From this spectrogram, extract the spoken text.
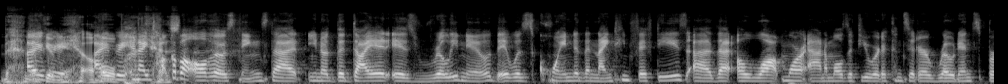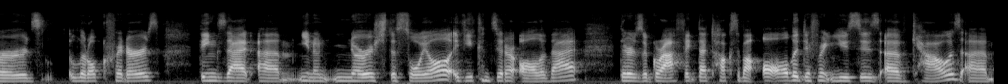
that, that I could agree. be a I agree. And I talk about all those things that, you know, the diet is really new. It was coined in the 1950s uh, that a lot more animals, if you were to consider rodents, birds, little critters, things that, um, you know, nourish the soil, if you consider all of that, there's a graphic that talks about all the different uses of cows. Um,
